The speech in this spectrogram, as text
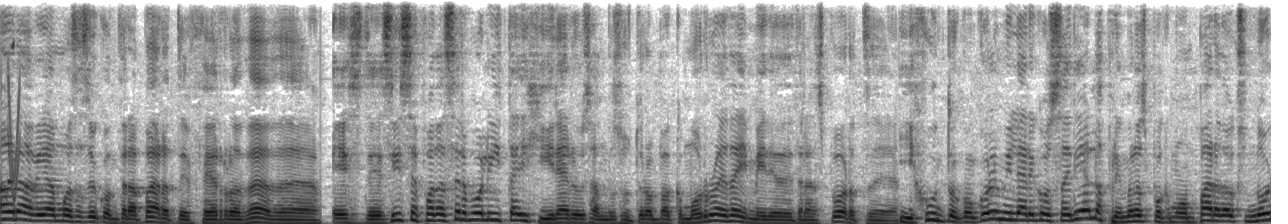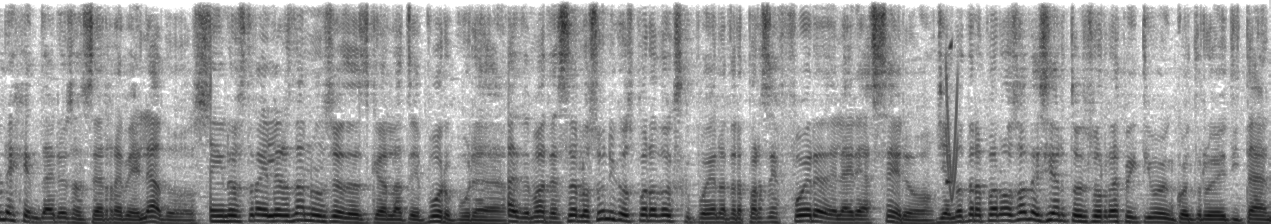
Ahora veamos a su contraparte, Ferrodada. Este sí se puede hacer bolita y girar usando su trompa como rueda y medio de transporte. Y junto con Colmilargo serían los primeros Pokémon Paradox no legendarios en ser revelados en los trailers de anuncio de Escarlata y Púrpura. Además de ser los únicos Paradox que pueden atraparse fuera del área cero, yendo atraparlos al desierto en su respectivo encuentro de Titán.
